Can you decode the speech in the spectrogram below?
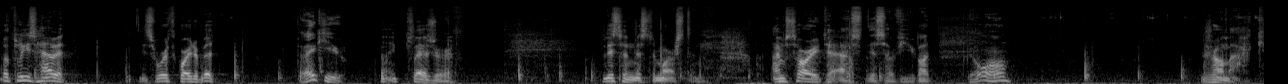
But please have it. It's worth quite a bit. Thank you. My pleasure. Listen, Mr. Marston. I'm sorry to ask this of you, but Go on. Jean-Marc.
